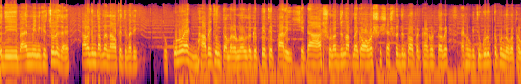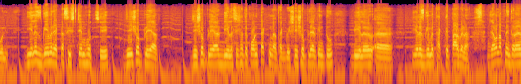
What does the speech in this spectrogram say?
যদি বায়ান মিউনিকে চলে যায়, তাহলে কিন্তু আমরা নাও পেতে পারি। তো কোনো একভাবে কিন্তু আমরা রোনালদোকে পেতে পারি, সেটা শোনার জন্য আপনাকে অবশ্যই শেষ পর্যন্ত অপেক্ষা করতে হবে। এখন কিছু গুরুত্বপূর্ণ কথা বলি। ডিএলএস গেমের একটা সিস্টেম হচ্ছে যেই সব প্লেয়ার যেসব প্লেয়ার ডিএলএস এর সাথে কন্ট্যাক্ট না থাকবে সেই সব প্লেয়ার কিন্তু ডিএলএ ডিএলএস গেমে থাকতে পারবে না। যেমন আপনি ধরেন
